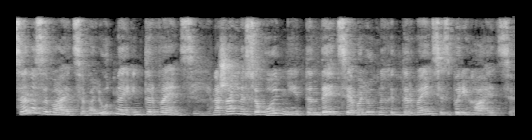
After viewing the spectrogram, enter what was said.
Це називається валютна інтервенція. На жаль, на сьогодні тенденція валютних інтервенцій зберігається.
